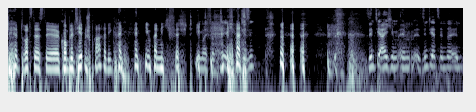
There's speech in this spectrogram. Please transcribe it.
der trotz des, der komplizierten Sprache, die kein niemand nicht versteht. Niemand versteht. Ja. Sind, sind, die eigentlich im, im, sind die jetzt in der, in,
